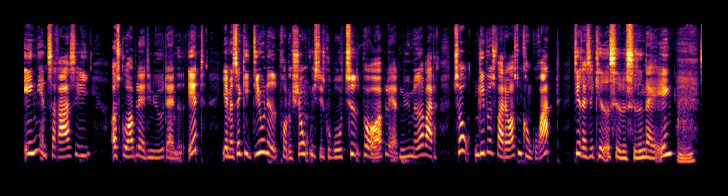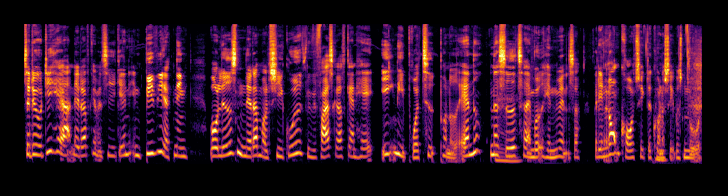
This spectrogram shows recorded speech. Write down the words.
ingen interesse i at skulle oplære de nyuddannede. Et, jamen så gik de jo ned i produktion, hvis de skulle bruge tid på at oplære den nye medarbejder. To, lige pludselig var det også en konkurrent de risikerede at sidde ved siden af. Ikke? Mm. Så det er jo de her, netop kan man sige igen, en bivirkning, hvor ledelsen netop måtte sige, gud, vi vil faktisk også gerne have, egentlig bruge tid på noget andet, end at sidde og tage imod henvendelser. For det er enormt kortsigtet kun at se på sådan mål.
